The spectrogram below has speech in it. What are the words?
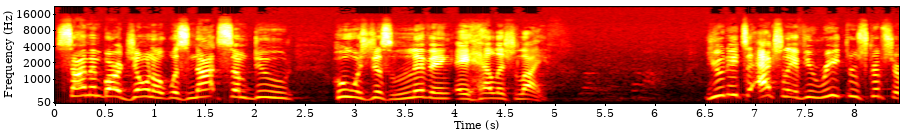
Simon Bar Jonah was not some dude who was just living a hellish life. You need to actually, if you read through scripture,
